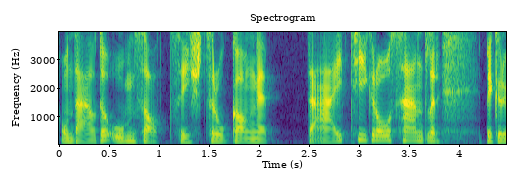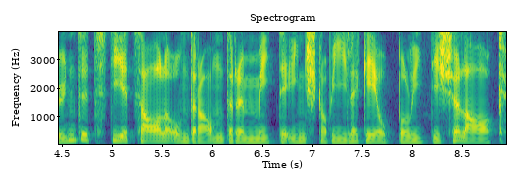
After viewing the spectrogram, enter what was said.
Und auch der Umsatz ist zurückgegangen. Der IT-Grosshändler begründet die Zahlen unter anderem mit der instabilen geopolitischen Lage.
